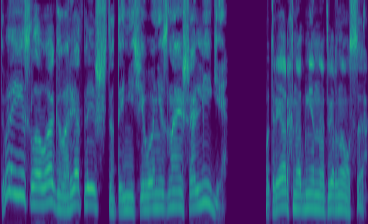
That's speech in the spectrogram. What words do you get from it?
«Твои слова говорят лишь, что ты ничего не знаешь о Лиге». Патриарх надменно отвернулся.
